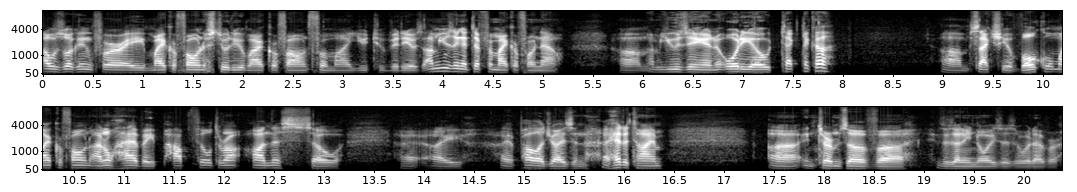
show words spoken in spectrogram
I was looking for a microphone, a studio microphone for my YouTube videos. I'm using a different microphone now. Um, I'm using an Audio Technica. Um, it's actually a vocal microphone. I don't have a pop filter on, on this, so I, I, I apologize in, ahead of time uh, in terms of uh, if there's any noises or whatever.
